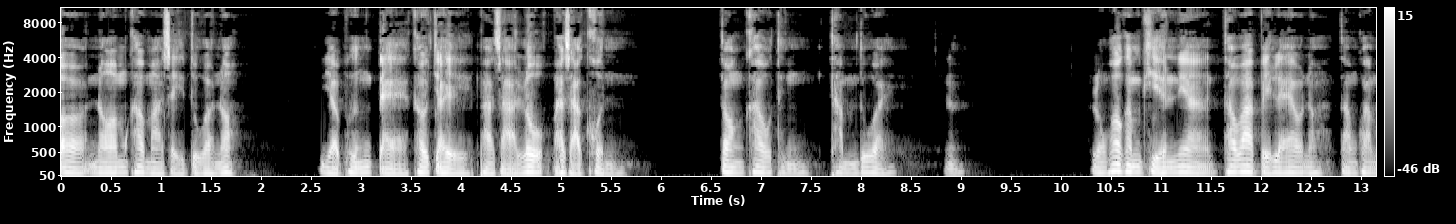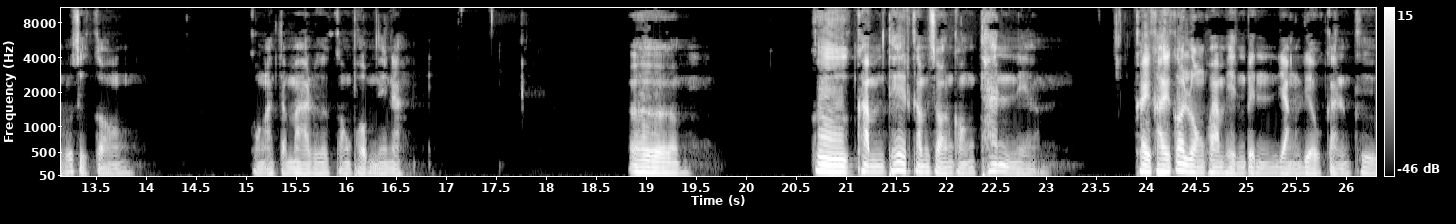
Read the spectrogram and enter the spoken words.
ก็น้อมเข้ามาใส่ตัวเนาะอย่าเพิ่งแต่เข้าใจภาษาโลกภาษาคน ต้องเข้าถึงธรรมด้วยนะหลวงพ่อคำเขียนเนี่ยถ้าว่าไปแล้วเนาะตามความรู้สึกของของอาตมาหรือของผมเนี่ยนะเออคือคำเทศคำสอนของท่านเนี่ยใครๆก็ลงความเห็นเป็นอย่างเดียวกันคือ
